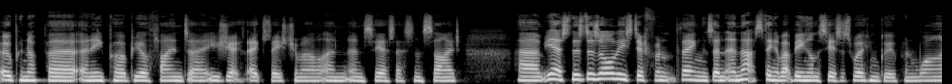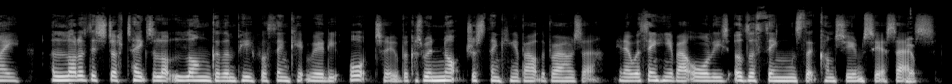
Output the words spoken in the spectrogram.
open up uh, an EPUB, you'll find uh, usually XHTML and, and CSS inside. Um, yes, there's there's all these different things, and and that's the thing about being on the CSS working group and why a lot of this stuff takes a lot longer than people think it really ought to because we're not just thinking about the browser. You know, we're thinking about all these other things that consume CSS. Yep.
